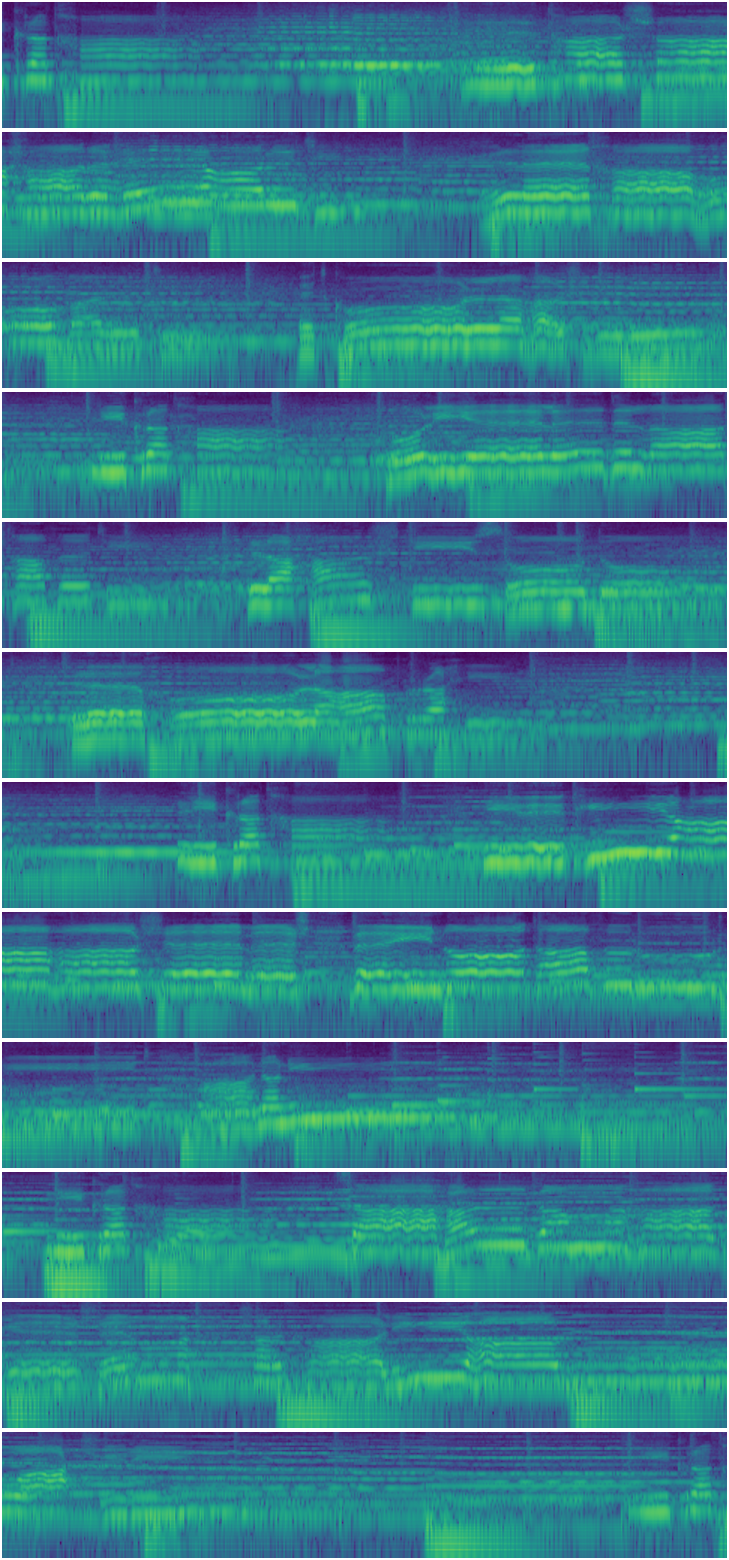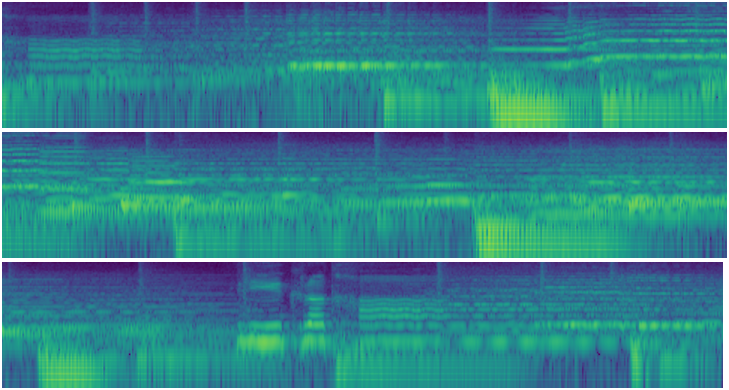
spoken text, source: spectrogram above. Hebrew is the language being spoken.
לקראתך. את השחר הערתי, אליך הובלתי את כל השבילים לקראתך. כל ילד לטפתי, לחשתי סודות לכל הפרחים. לקראתך הבקיעה השמש בינות אפרורית עננים. לקראתך צהל גם הגשם, שרקה לי הרוח שירים. לקראתך לקראתך.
